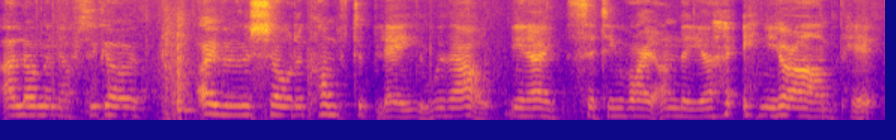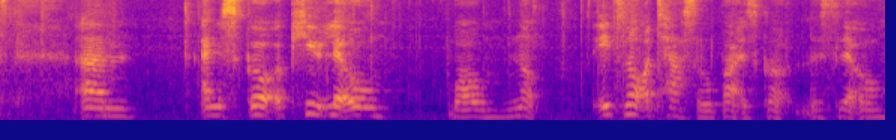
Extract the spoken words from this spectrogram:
are long enough to go over the shoulder comfortably without you know sitting right under your in your armpit. Um, and it's got a cute little well not it's not a tassel but it's got this little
